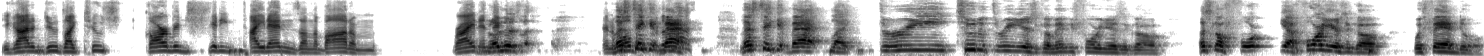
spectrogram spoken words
you got to do like two sh- garbage, shitty tight ends on the bottom, right? And then Blenders, and let's take it back. best. let's take it back like three, two to three years ago, maybe four years ago. Let's go four, yeah, four years ago with FanDuel.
